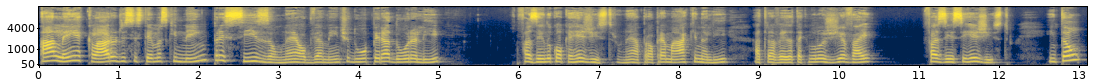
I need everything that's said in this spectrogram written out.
Além, é claro, de sistemas que nem precisam, né, obviamente, do operador ali fazendo qualquer registro, né? A própria máquina ali, através da tecnologia, vai fazer esse registro. Então,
